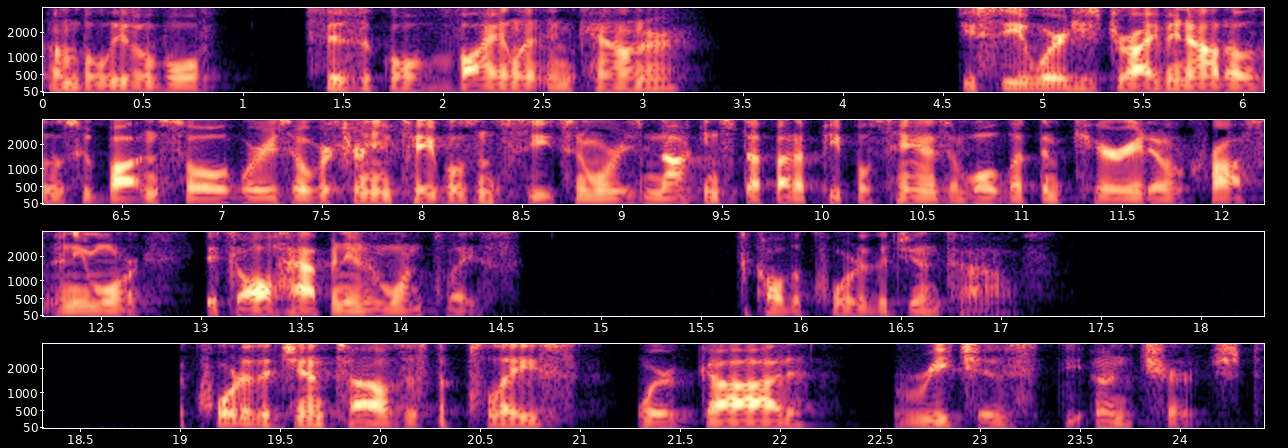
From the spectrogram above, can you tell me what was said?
unbelievable physical, violent encounter? Do you see where he's driving out all those who bought and sold, where he's overturning tables and seats, and where he's knocking stuff out of people's hands and won't let them carry it across anymore? It's all happening in one place. It's called the court of the Gentiles. The court of the Gentiles is the place where God reaches the unchurched.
